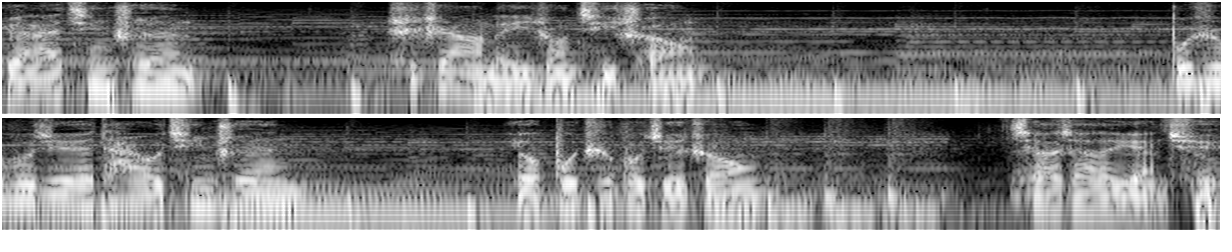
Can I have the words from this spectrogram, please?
原来青春是这样的一种启程。不知不觉踏入青春，又不知不觉中悄悄的远去。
